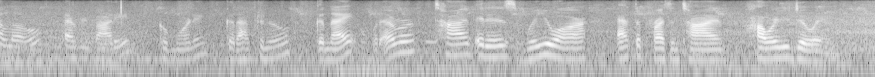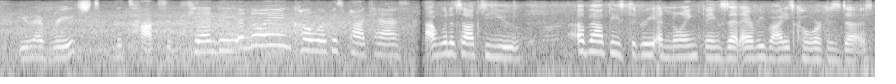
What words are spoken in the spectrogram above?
Hello, everybody. Good morning, good afternoon, good night, whatever time it is where you are at the present time. How are you doing? You have reached the Toxic Candy Annoying Coworkers podcast. I'm going to talk to you about these three annoying things that everybody's coworkers does.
